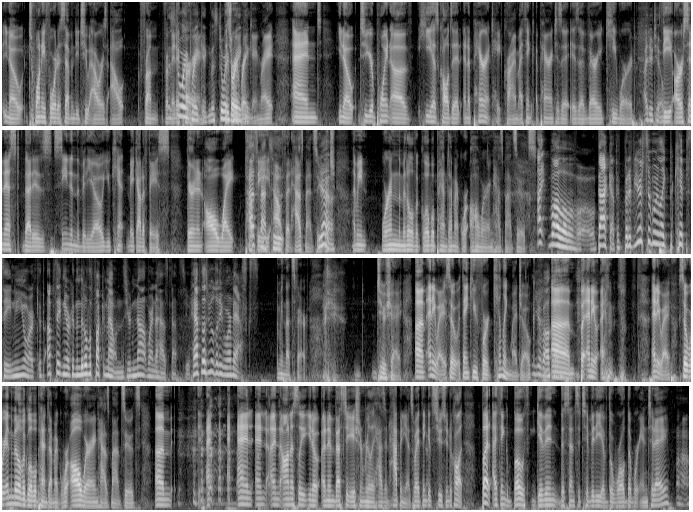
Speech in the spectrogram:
you know 24 to 72 hours out from from the it story occurring. breaking. The story, the story breaking. breaking, right? And you know, to your point of he has called it an apparent hate crime. I think apparent is a is a very key word. I do too. The arsonist that is seen in the video, you can't make out a face. They're in an all white puffy Hazmat outfit hazmat suit, Yeah. which I mean, we're in the middle of a global pandemic. We're all wearing hazmat suits. I whoa, whoa, whoa, whoa, back up. If, but if you're somewhere like Poughkeepsie, New York, if upstate New York, in the middle of the fucking mountains, you're not wearing a hazmat suit. Half those people don't even wear masks. I mean, that's fair. Touche. Um. Anyway, so thank you for killing my joke. You're welcome. Um, but anyway, anyway, so we're in the middle of a global pandemic. We're all wearing hazmat suits. Um, a- and and and honestly, you know, an investigation really hasn't happened yet. So I think it's too soon to call it. But I think both, given the sensitivity of the world that we're in today, uh huh.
